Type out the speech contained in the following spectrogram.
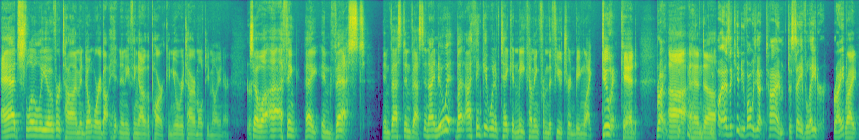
add slowly over time, and don't worry about hitting anything out of the park and you'll retire multimillionaire. So uh, I- think, hey, invest, invest, invest. And I knew it, but I think it would have taken me coming from the future and being like, do it, kid. Right. Uh, and uh, Oh, as a kid, you've always got time to save later, right? right.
